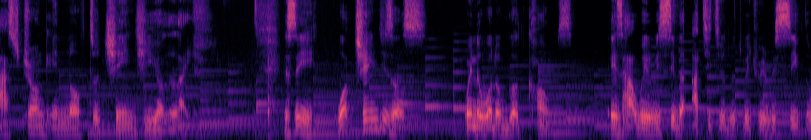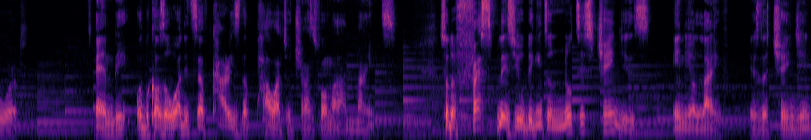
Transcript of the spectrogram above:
are strong enough to change your life. You see, what changes us when the Word of God comes is how we receive the attitude with which we receive the Word. And the, because the Word itself carries the power to transform our minds. So, the first place you begin to notice changes in your life is the changing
